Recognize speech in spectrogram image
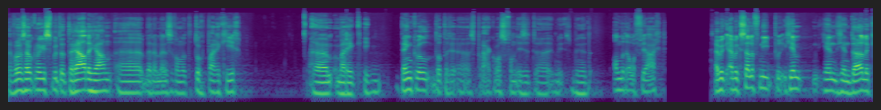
Daarvoor zou ik nog eens moeten te raden gaan bij de mensen van het Torpark hier. Um, maar ik, ik denk wel dat er uh, sprake was van, is het uh, binnen anderhalf jaar? Heb ik, heb ik zelf niet, geen, geen, geen duidelijk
